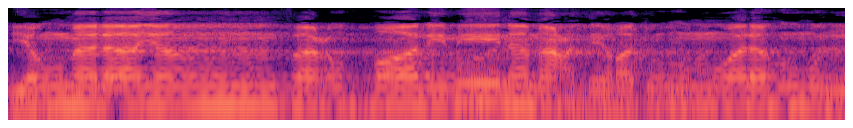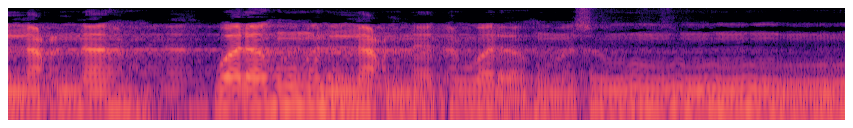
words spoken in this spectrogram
يوم لا ينفع الظالمين معذرتهم ولهم اللعنة ولهم اللعنة ولهم سوء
